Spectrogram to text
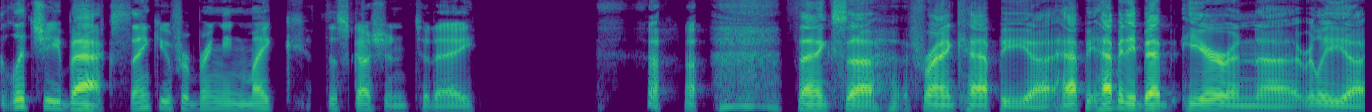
glitchy backs. Thank you for bringing Mike discussion today. Thanks, uh, Frank. Happy, uh, happy, happy to be here, and uh, really uh,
